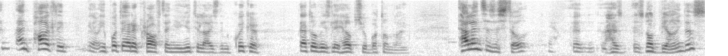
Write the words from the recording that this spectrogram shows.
And, and partly, you know, you put aircraft and you utilize them quicker. That obviously helps your bottom line. Talents is still yeah. has is not behind us.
